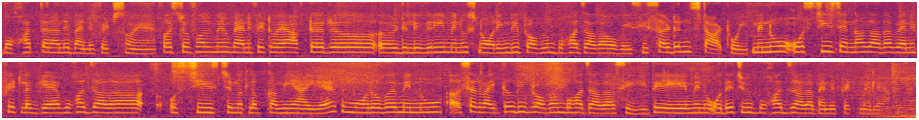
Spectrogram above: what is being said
ਬਹੁਤ ਤਰ੍ਹਾਂ ਦੇ ਬੈਨੀਫਿਟਸ ਹੋਏ ਆ ਫਸਟ ਆਫ ਆਲ ਮੈਨੂੰ ਬੈਨੀਫਿਟ ਹੋਇਆ ਆਫਟਰ ਡਿਲੀਵਰੀ ਮੈਨੂੰ ਸਨੋਰਿੰਗ ਦੀ ਪ੍ਰੋਬਲਮ ਬਹੁਤ ਜ਼ਿਆਦਾ ਹੋ ਗਈ ਸੀ ਸਡਨ ਸਟਾਰਟ ਹੋਈ ਮੈਨੂੰ ਉਸ ਚੀਜ਼ 'ਚ ਇੰਨਾ ਜ਼ਿਆਦਾ ਬੈਨੀਫਿਟ ਲੱਗਿਆ ਹੈ ਬਹੁਤ ਜ਼ਿਆਦਾ ਉਸ ਚੀਜ਼ 'ਚ ਮਤਲਬ ਕਮੀ ਆਈ ਹੈ ਤੇ ਮੋਰ ਓਵਰ ਮੈਨੂੰ ਸਰਵਾਈਕਲ ਦੀ ਪ੍ਰੋਬਲਮ ਬਹੁਤ ਜ਼ਿਆਦਾ ਸੀ ਤੇ ਮੈਨੂੰ ਉਹਦੇ 'ਚ ਵੀ ਬਹੁਤ ਜ਼ਿਆਦਾ ਬੈਨੀਫਿਟ ਮਿਲਿਆ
